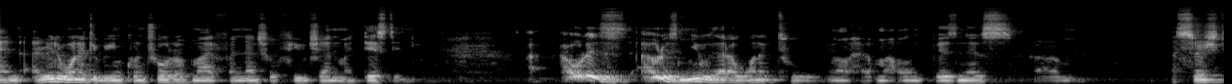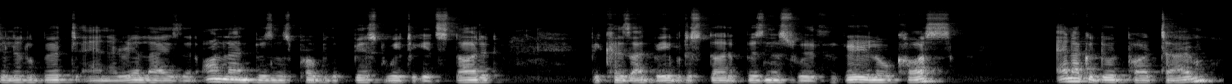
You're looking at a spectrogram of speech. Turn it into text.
and I really wanted to be in control of my financial future and my destiny. I always, I always knew that I wanted to, you know, have my own business. Um, I searched a little bit and I realized that online business is probably the best way to get started because I'd be able to start a business with very low costs and I could do it part time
